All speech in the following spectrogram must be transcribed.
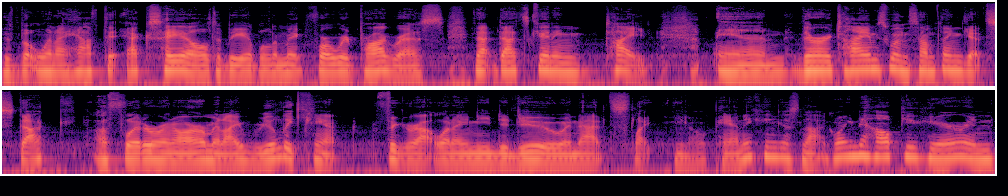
is but when I have to exhale to be able to make forward progress, that that's getting tight. And there are times when something gets stuck, a foot or an arm, and I really can't figure out what I need to do. And that's like, you know, panicking is not going to help you here. And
